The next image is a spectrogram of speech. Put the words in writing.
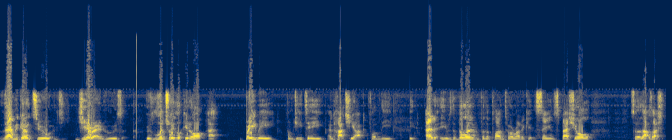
Then we go to Jiren, who's who's literally looking up at Baby from GT and Hatchiyack from the. And he was the villain for the plan to eradicate the Saiyan special. So that was actually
